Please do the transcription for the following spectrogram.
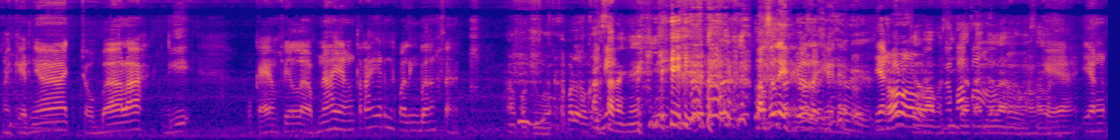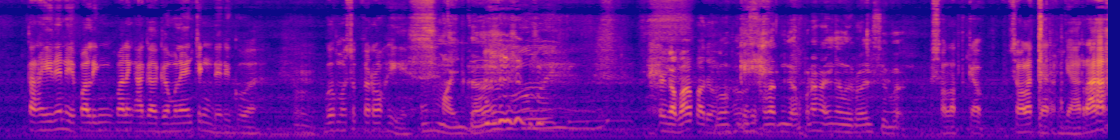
akhirnya cobalah di UKM film nah yang terakhir nih paling bangsat Apa? Bang? Apa tuh? Kasar kayaknya. Nggak boleh boleh ya udah. yang Oh, Gak apa-apa sih, nggak aja lah, Oh, nggak oke masalah. ya yang terakhir ini nih paling paling agak-agak melenceng dari gua Hmm. gua masuk ke Rohis Oh my god. Eh, nggak apa-apa dong. Gua sholat nggak pernah kayak ngambil Royce coba. sholat gak sholat jarang-jarang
